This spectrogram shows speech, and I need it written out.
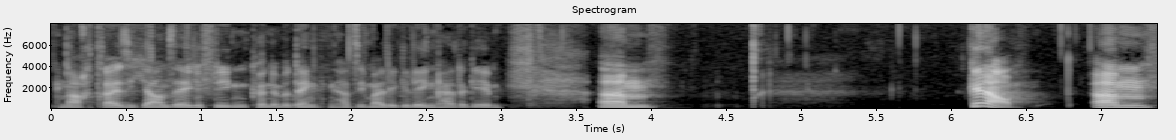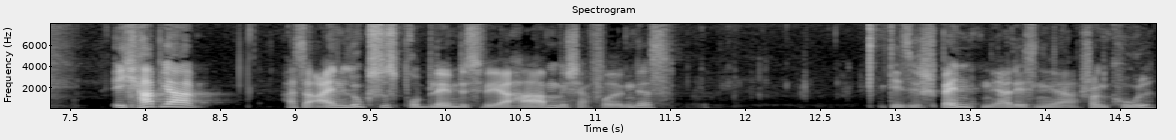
Nach 30 Jahren Segelfliegen, könnt ihr überdenken, hat sich mal die Gelegenheit ergeben. Ähm, Genau. Ähm, ich habe ja, also ein Luxusproblem, das wir ja haben, ist ja folgendes. Diese Spenden, ja, die sind ja schon cool.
